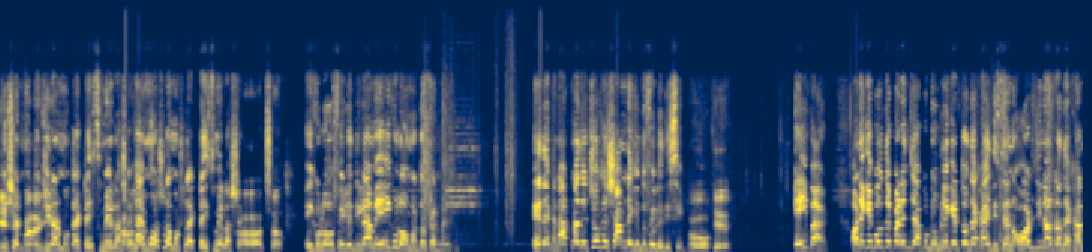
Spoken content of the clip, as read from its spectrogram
কিসের মতো জিরার মতো একটা স্মেল আসে। হ্যাঁ মশলা মশলা একটা স্মেল আসে। আচ্ছা। এগুলো ফেলে দিলাম এইগুলো আমার দরকার নাই। এই দেখেন আপনাদের চোখের সামনে কিন্তু ফেলে দিছি। ওকে এইবার অনেকে বলতে পারেন যে আপু ডুপ্লিকেট তো দেখাই দিছেন অরিজিনালটা দেখান।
